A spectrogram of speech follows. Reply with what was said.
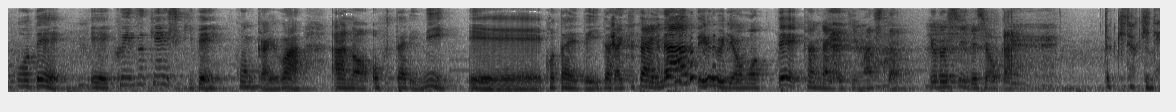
こで、えークイズ形式で今回はあのお二人に、えー答えていただきたいなというふうに思って考えてきました。よろしいでしょうか？ドキドキで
